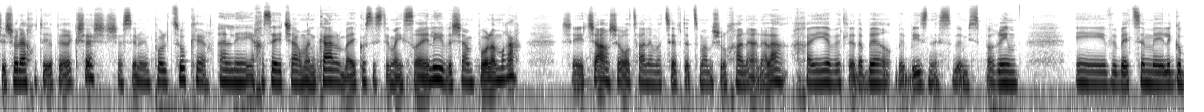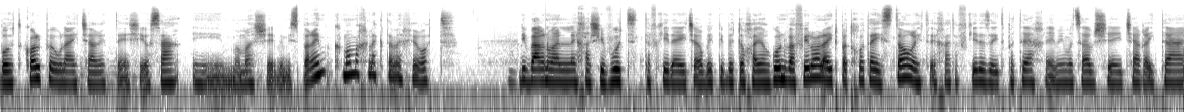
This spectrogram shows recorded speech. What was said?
ששולח אותי לפרק 6, שעשינו עם פול צוקר, על אה, יחסי HR מנכ"ל באקוסיסטם הישראלי, ושם פול אמרה ש-HR שרוצה למצב את עצמה בשולחן ההנהלה, חייבת לדבר ב business, במספרים, אה, ובעצם אה, לגבות כל פעולה HRית שהיא עושה ממש במספרים, כמו מחלקת המכירות. דיברנו על חשיבות תפקיד ה-HRBP בתוך הארגון, ואפילו על ההתפתחות ההיסטורית, איך התפקיד הזה התפתח ממצב ש-HR הייתה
